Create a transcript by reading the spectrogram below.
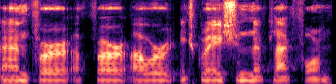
um, for, for our integration uh, platform.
